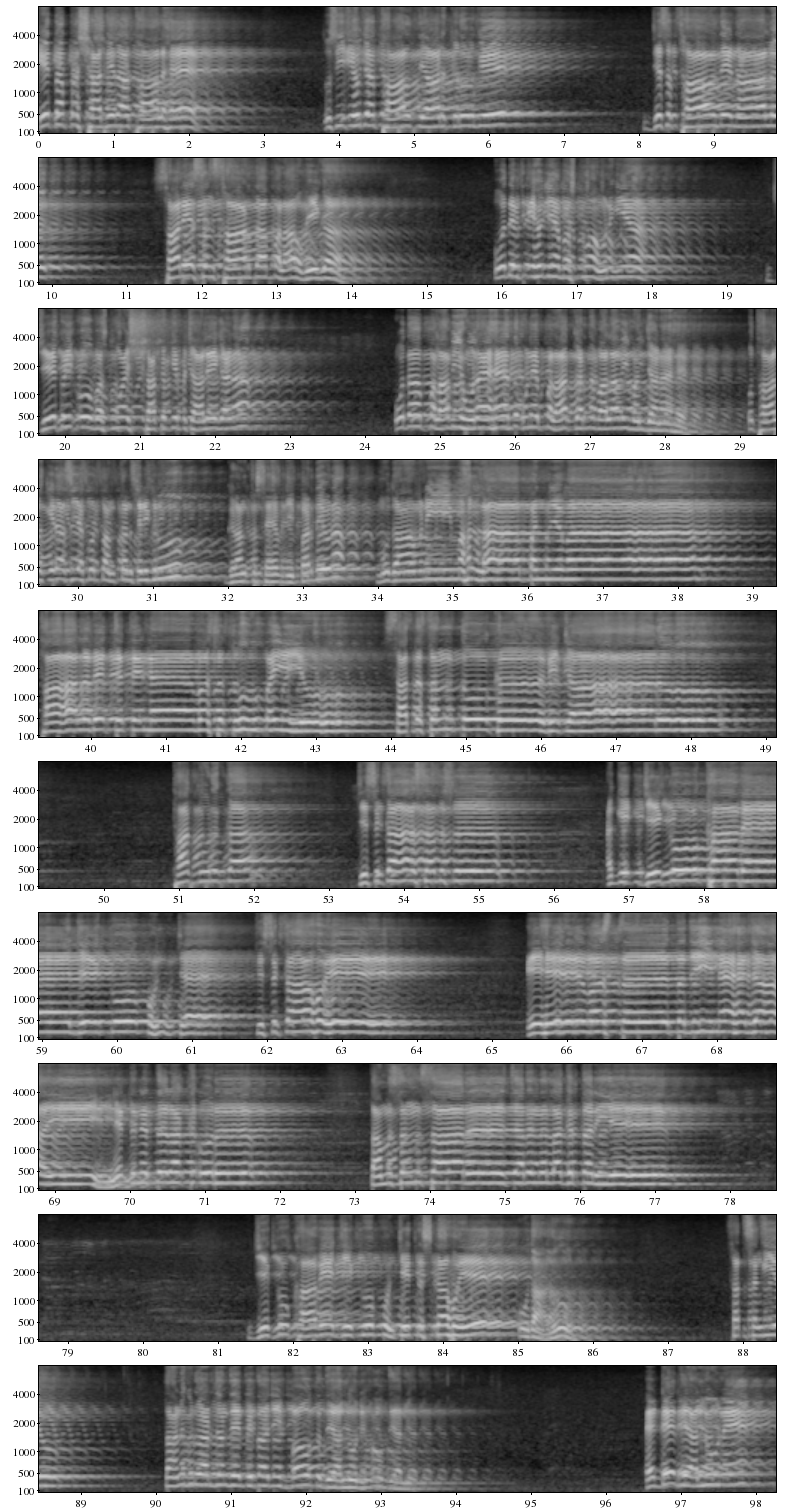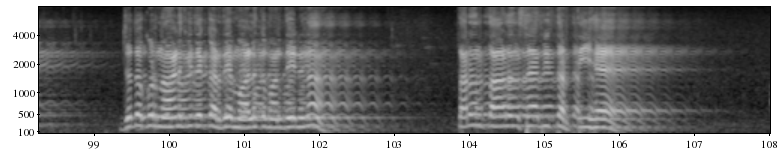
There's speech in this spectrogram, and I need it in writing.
ਇਹ ਤਾਂ ਪ੍ਰਸ਼ਾਦੇ ਦਾ ਥਾਲ ਹੈ। ਤੁਸੀਂ ਇਹੋ ਜਿਹਾ ਥਾਲ ਤਿਆਰ ਕਰੋਗੇ, ਜਿਸ ਥਾਲ ਦੇ ਨਾਲ ਸਾਰੇ ਸੰਸਾਰ ਦਾ ਭਲਾ ਹੋਵੇਗਾ। ਉਹਦੇ ਵਿੱਚ ਇਹੋ ਜਿਹੀਆਂ ਵਸਤੂਆਂ ਹੋਣਗੀਆਂ। ਜੇ ਕੋਈ ਉਹ ਵਸਤੂਆਂ ਛੱਕ ਕੇ ਪਚਾ ਲੇਗਾ ਨਾ ਉਹਦਾ ਭਲਾ ਵੀ ਹੋਣਾ ਹੈ ਤੇ ਉਹਨੇ ਭਲਾ ਕਰਨ ਵਾਲਾ ਵੀ ਬਣ ਜਾਣਾ ਹੈ। ਉਹ ਥਾਲ ਕਿਹੜਾ ਸੀ? ਆਖੋ ਧੰਨ ਧੰਨ ਸ੍ਰੀ ਗੁਰੂ ਗ੍ਰੰਥ ਸਾਹਿਬ ਜੀ। ਪੜ੍ਹਦੇ ਹੋ ਨਾ। ਮੁਦਾਮਣੀ ਮਹੱਲਾ ਪੰਜਵਾਂ। ਥਾਲ ਵਿੱਚ ਤਿੰਨ ਵਸਤੂ ਪਈਓ ਸਤ ਸੰਤੋਖ ਵਿਚਾਰੋ ठाकुर का जिसका सबस अगे जे को खावे जे को पुंजै तिसका होए ਇਹ ਵਸਤ ਤਜੀ ਨਹਿ ਜਾਈ, ਨਿਤ ਨਿਤ ਰਖ ਉਰ। ਤਮ ਸੰਸਾਰ ਚਰਨ ਲਗ ਤਰੀਏ ਜੇ ਕੋ ਖਾਵੇ, ਜੇ ਕੋ ਭੁੰਚੇ, ਤਿਸਕਾ ਹੋਏ, ਉਧਾਰੂ। ਸਤ ਸੰਗਿਓ ਧੰਨ ਗੁਰੂ ਅਰਜਨ ਦੇ ਪਿਤਾ ਜੀ, ਬਹੁਤ ਦਿਆਲੂ ਨੇ, ਬਹੁਤ ਦਿਆਲੂ। ਐਡੇ ਦਿਆਲੂ ਨੇ, ਜਦੋਂ ਗੁਰੂ ਨਾਨਕ ਜੀ ਦੇ ਘਰ ਦੇ ਮਾਲਕ ਬਣਦੇ ਨੇ ਨਾ ਤਰਨ ਤਾਰਨ ਸਾਹਿਬ ਦੀ ਧਰਤੀ ਹੈ।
